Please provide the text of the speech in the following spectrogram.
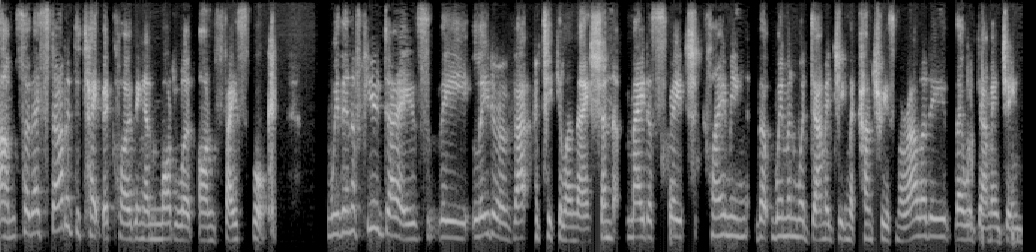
Um, so they started to take their clothing and model it on Facebook within a few days, the leader of that particular nation made a speech claiming that women were damaging the country's morality, they were damaging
